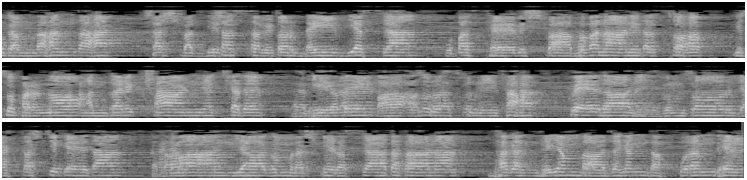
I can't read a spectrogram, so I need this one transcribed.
उगम् वहन्तः शश्वद्दिशः सवितुर्दैव्यस्य उपस्थे विश्वाभुवनानि तस्थः विसुपर्णो अन्तरिक्षाण्यक्षत् असुरस्वमीथः वेदानि गुंसोर्यः कश्चिकेत कथमान्यागुम् रश्मिरस्याततान भगन्धियम् वाचयन्तः पुरन्धिम्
